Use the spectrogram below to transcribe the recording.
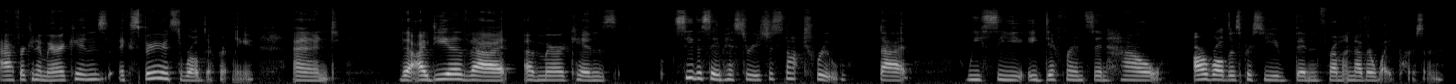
African Americans experience the world differently, and the idea that Americans see the same history is just not true. That we see a difference in how our world is perceived than from another white person.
